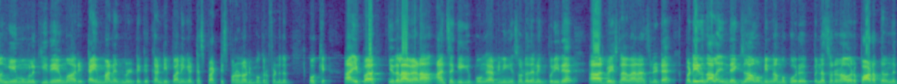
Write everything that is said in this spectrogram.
அங்கேயும் உங்களுக்கு இதே மாதிரி டைம் மேனேஜ்மெண்ட்டுக்கு கண்டிப்பா நீங்க டெஸ்ட் ப்ராக்டிஸ் பண்ணணும் அப்படின்னு பார்க்குறோம் ஓகே இப்போ இதெல்லாம் வேணாம். ஆன்சர் கீக்கு போங்க அப்படின்னு நீங்க சொல்றது எனக்கு புரியுது. அட்வைஸ்லாம் வேணாம்னு சொல்லிட்டு. பட் இருந்தாலும் இந்த எக்ஸாம் அப்படின்னு நமக்கு ஒரு என்ன சொல்றேன்னா ஒரு பாடத்தை வந்து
